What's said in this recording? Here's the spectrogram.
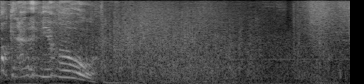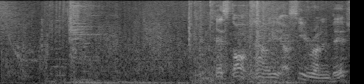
fucking out of you! Pissed off now, yeah. I see you running, bitch.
